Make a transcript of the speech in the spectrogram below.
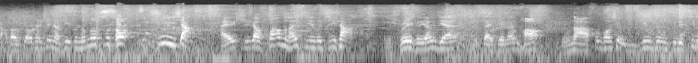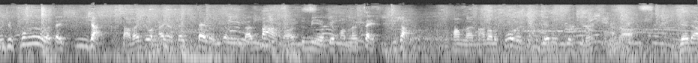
打到了貂蝉身上，这次能不能复仇？吸一下，还是让花木兰进行了击杀。那么 Shrek 的杨戬是在劫难逃。露娜疯狂秀已经用自己的技能去封路了，再吸一下，打完之后还想再去带走一个蓝 buff，而对面也被花木兰再次击杀。花木兰拿到了多个终结的一个技能，看到，接着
